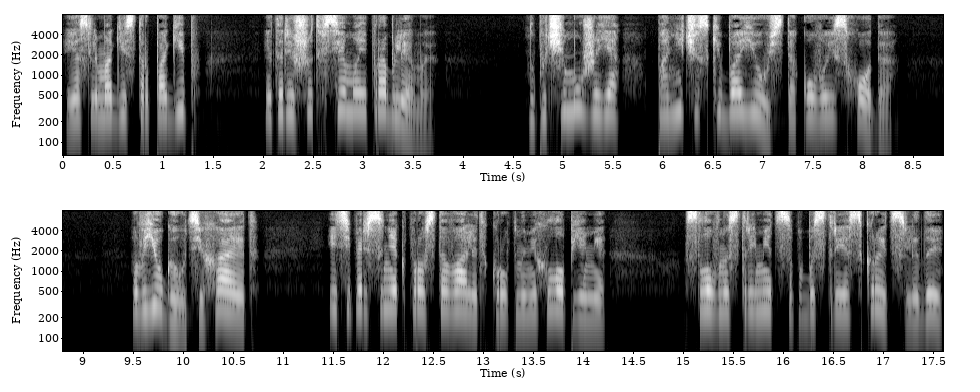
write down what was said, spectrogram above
Если магистр погиб, это решит все мои проблемы. Но почему же я панически боюсь такого исхода? Вьюга утихает, и теперь снег просто валит крупными хлопьями, словно стремится побыстрее скрыть следы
